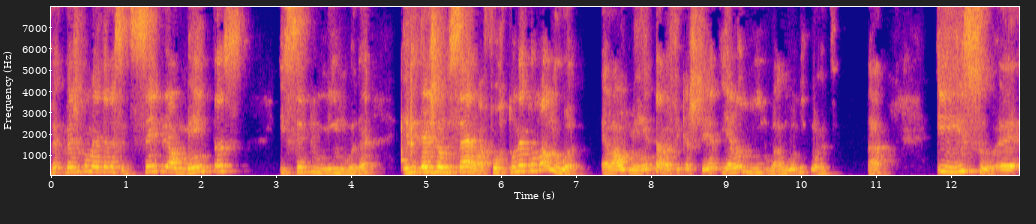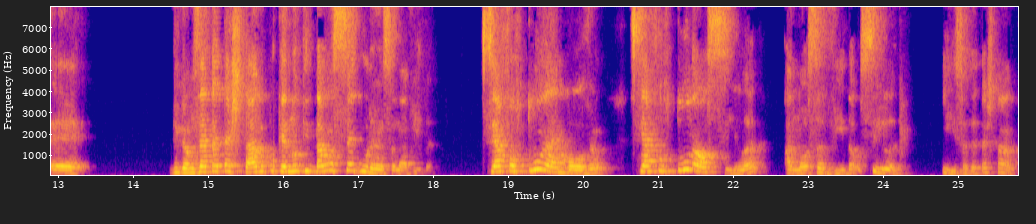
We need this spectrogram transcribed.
Veja como é interessante. Sempre aumentas e sempre mingua, né? Eles, não disseram, a fortuna é como a lua. Ela aumenta, ela fica cheia e ela mingua, a lua minguante, tá? E isso, é, é, digamos, é detestável porque não te dá uma segurança na vida. Se a fortuna é móvel, se a fortuna oscila, a nossa vida oscila. E isso é detestável.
